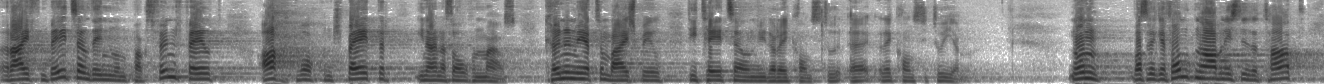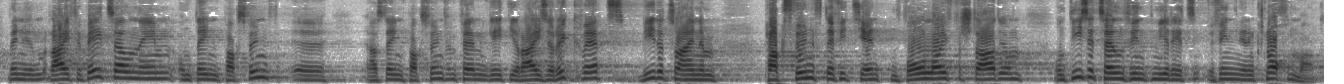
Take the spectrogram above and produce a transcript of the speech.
reifen B-Zellen, denen nun PAX5 fehlt, acht Wochen später in einer solchen Maus. Können wir zum Beispiel die T-Zellen wieder rekonstitu äh, rekonstituieren? Nun, was wir gefunden haben, ist in der Tat, wenn wir reife B-Zellen nehmen und den PAX5, äh, aus denen PAX5 entfernen, geht die Reise rückwärts wieder zu einem PAX5-defizienten Vorläuferstadium. Und diese Zellen finden wir jetzt finden wir im Knochenmark,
